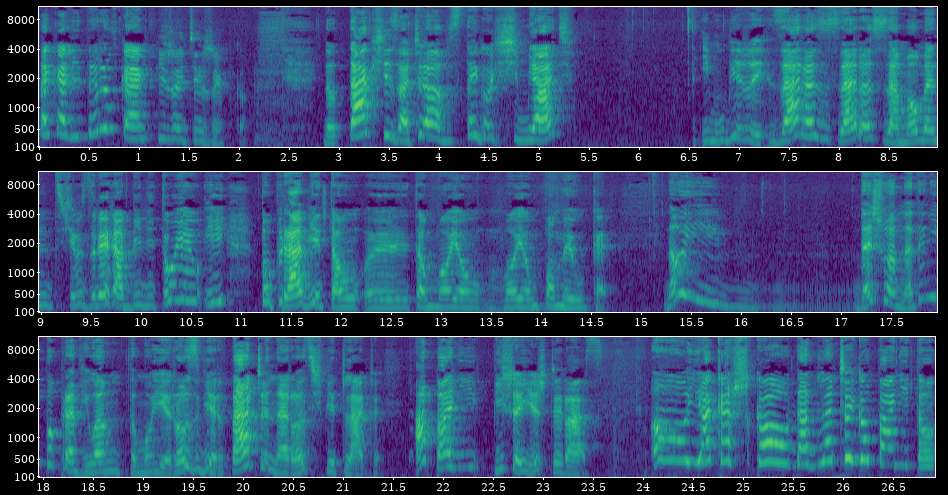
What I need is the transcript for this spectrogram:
taka literówka, jak piszecie szybko. No tak się zaczęłam z tego śmiać i mówię, że zaraz, zaraz, za moment się zrehabilituję i poprawię tą, y, tą moją, moją pomyłkę. No i weszłam na ten i poprawiłam to moje rozwiertacze na rozświetlacze. A pani pisze jeszcze raz. O, jaka szkoda, dlaczego pani to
